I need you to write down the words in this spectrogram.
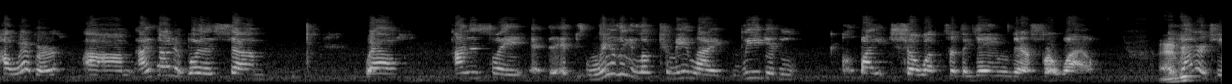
However, um, I thought it was, um, well, honestly, it, it really looked to me like we didn't quite show up for the game there for a while. And The we, energy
